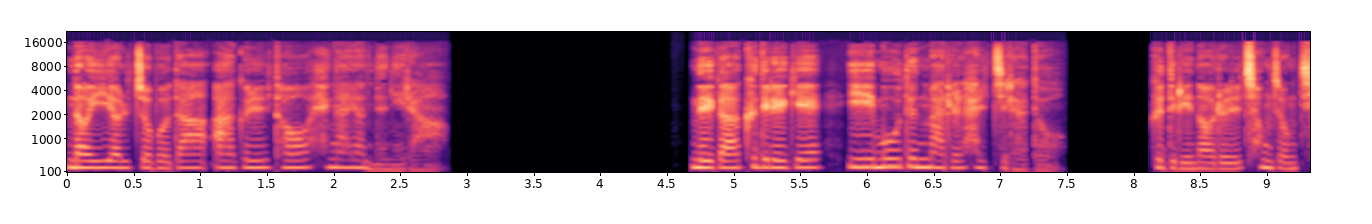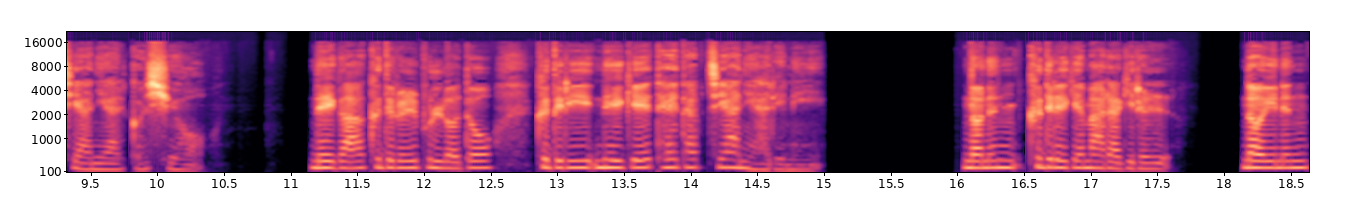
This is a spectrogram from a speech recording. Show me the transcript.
너희 열조보다 악을 더 행하였느니라. 내가 그들에게 이 모든 말을 할지라도 그들이 너를 청종치 아니할 것이요 내가 그들을 불러도 그들이 내게 대답지 아니하리니 너는 그들에게 말하기를 너희는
